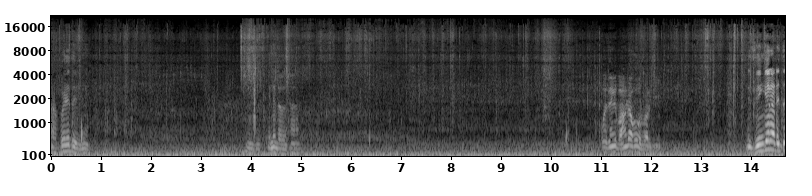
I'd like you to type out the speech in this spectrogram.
আর পড়ে দেবি নি এই যে, এনে ডালেন হ্যাঁ ওই দিন ভাঙড়া হোক আর কি জিঙ্গের ঝিঙ্গের তো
